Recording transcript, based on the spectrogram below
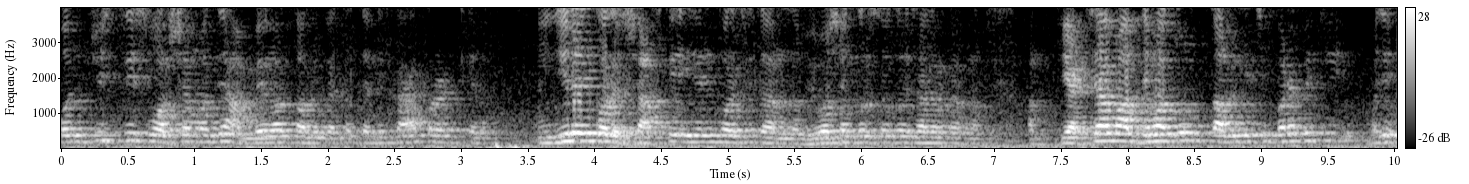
पंचवीस तीस वर्षामध्ये आंबेगाव तालुक्याचा त्यांनी काय प्रयत्न केला? इंजिनिअरिंग कॉलेज शासकीय इंजिनिअरिंग कॉलेज आणलं भीमाशंकर सहकारी सागर करणार आणि त्याच्या माध्यमातून तालुक्याची बऱ्यापैकी म्हणजे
